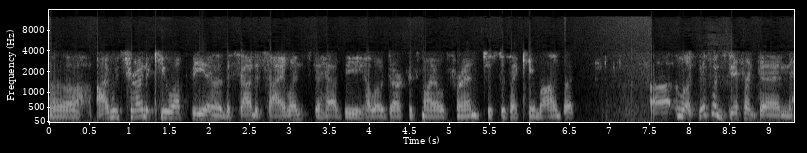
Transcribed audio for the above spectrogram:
Uh, I was trying to cue up the uh, the sound of silence to have the "Hello, darkness, my old friend" just as I came on. But uh, look, this one's different than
